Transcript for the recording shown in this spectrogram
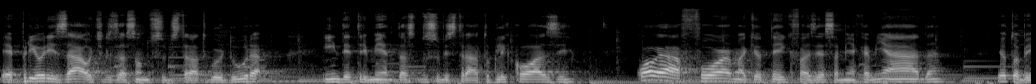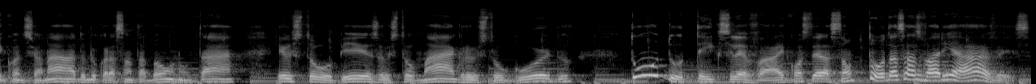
é, priorizar a utilização do substrato gordura em detrimento do substrato glicose, qual é a forma que eu tenho que fazer essa minha caminhada eu estou bem condicionado, meu coração está bom ou não está, eu estou obeso, eu estou magro, eu estou gordo. Tudo tem que se levar em consideração todas as variáveis.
